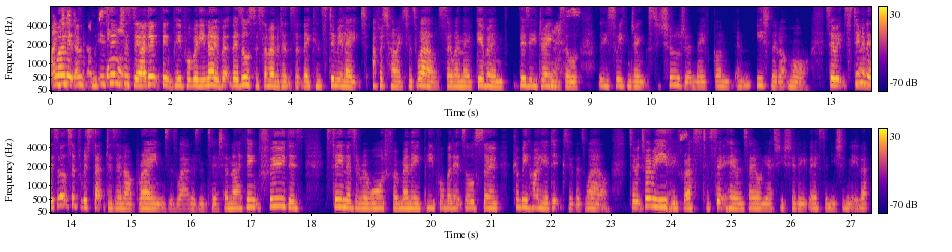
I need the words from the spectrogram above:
I well, just don't understand. It's interesting. I don't think people really know, but there's also some evidence that they can stimulate appetite as well. So when they've given fizzy drinks yes. or these sweetened drinks to children, they've gone and eaten a lot more. So it stimulates yeah. lots of receptors in our brains as well, isn't it? And I think food is seen as a reward for many people, but it's also can be highly addictive as well. So it's very easy yes. for us to sit here and say, oh, yes, you should eat this and you shouldn't eat that.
